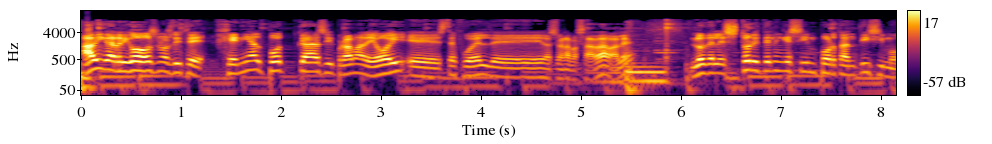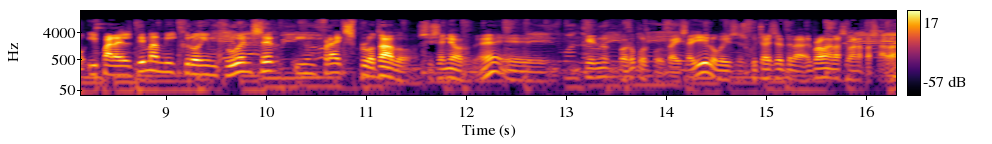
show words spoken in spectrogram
Avi Garrigós nos dice, genial podcast y programa de hoy. Eh, Este fue el de la semana pasada, ¿vale? Lo del storytelling es importantísimo y para el tema microinfluencer infraexplotado. Sí, señor. ¿eh? Eh, bueno, pues, pues vais allí, lo veis, escucháis el, de la- el programa de la semana pasada.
